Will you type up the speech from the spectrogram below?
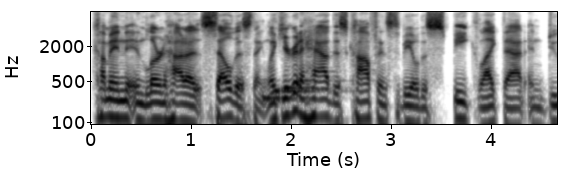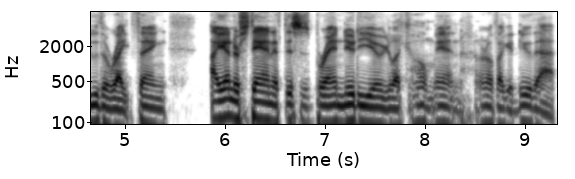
come in and learn how to sell this thing. Like you're going to have this confidence to be able to speak like that and do the right thing. I understand if this is brand new to you, you're like, oh man, I don't know if I could do that.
